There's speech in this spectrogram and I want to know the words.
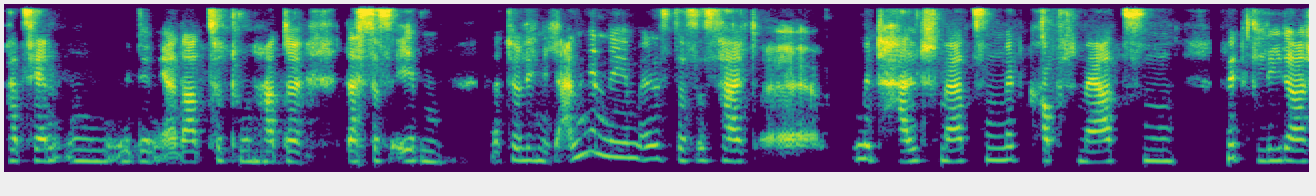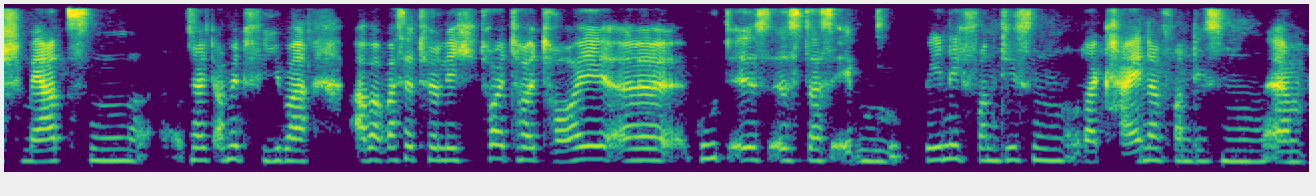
Patienten, mit denen er da zu tun hatte, dass das eben natürlich nicht angenehm ist. Das ist halt äh, mit Halsschmerzen, mit Kopfschmerzen, mit Gliederschmerzen, vielleicht auch mit Fieber. Aber was natürlich toi toi toi äh, gut ist, ist, dass eben wenig von diesen oder keine von diesen ähm,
